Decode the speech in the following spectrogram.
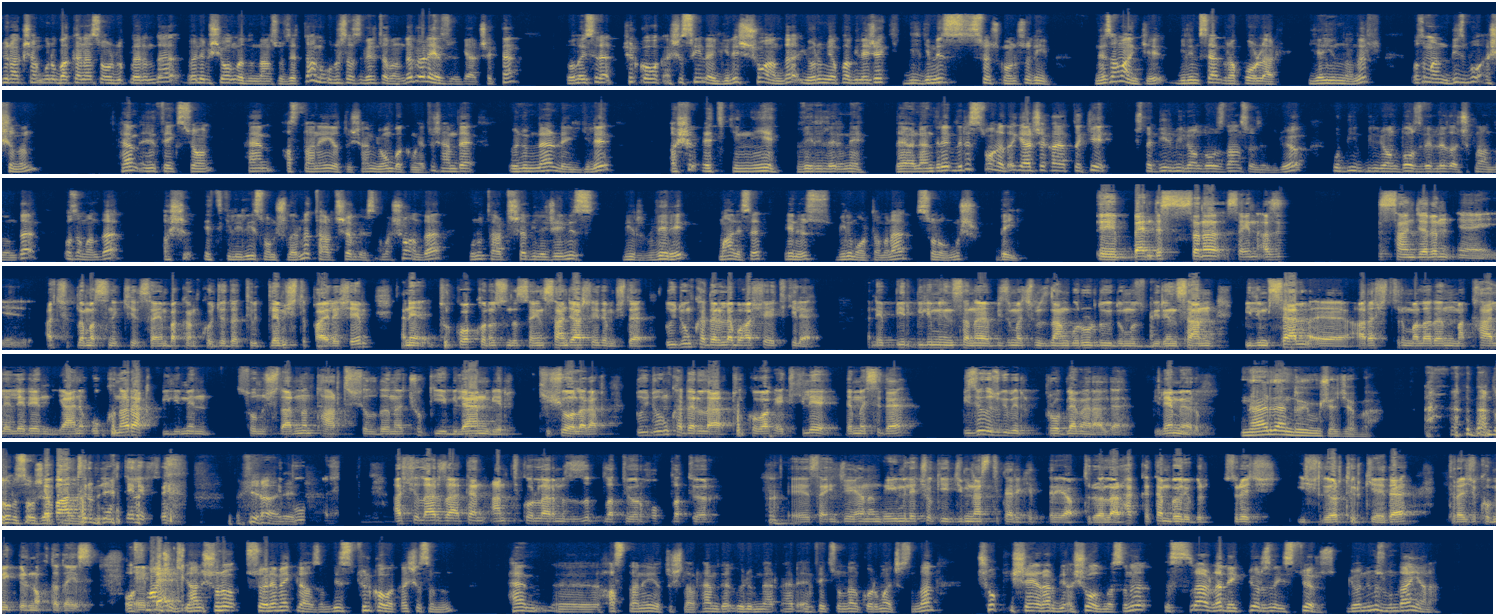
Dün akşam bunu bakana sorduklarında böyle bir şey olmadığından söz etti ama uluslararası veri tabanında böyle yazıyor gerçekten. Dolayısıyla Türkovak aşısıyla ilgili şu anda yorum yapabilecek bilgimiz söz konusu değil. Ne zaman ki bilimsel raporlar yayınlanır, o zaman biz bu aşının hem enfeksiyon hem hastaneye yatış hem yoğun bakıma yatış hem de ölümlerle ilgili aşı etkinliği verilerini değerlendirebiliriz. Sonra da gerçek hayattaki işte 1 milyon dozdan söz ediliyor. Bu 1 milyon doz verileri açıklandığında o zaman da aşı etkililiği sonuçlarını tartışabiliriz. Ama şu anda bunu tartışabileceğimiz bir veri maalesef henüz bilim ortamına sunulmuş değil. Ee, ben de sana Sayın Aziz Sancar'ın e, açıklamasını ki Sayın Bakan Koca da tweetlemişti paylaşayım. Hani Türk konusunda Sayın Sancar şey demişti. Duyduğum kadarıyla bu aşı etkile. Hani bir bilim insanı bizim açımızdan gurur duyduğumuz bir insan bilimsel e, araştırmaların, makalelerin yani okunarak bilimin sonuçlarının tartışıldığını çok iyi bilen bir kişi olarak duyduğum kadarıyla Turkovak etkili demesi de bize özgü bir problem herhalde. Bilemiyorum. Nereden duymuş acaba? ben de onu soracaktım. Tevatür muhtelif. yani. Bu aşılar zaten antikorlarımızı zıplatıyor, hoplatıyor. ee, Sayın Ceyhan'ın deyimiyle çok iyi jimnastik hareketleri yaptırıyorlar. Hakikaten böyle bir süreç işliyor Türkiye'de. Trajikomik bir noktadayız. Osman'cığım ee, belki... yani şunu söylemek lazım. Biz Türkovak aşısının hem e, hastaneye yatışlar hem de ölümler hem enfeksiyondan koruma açısından çok işe yarar bir aşı olmasını ısrarla bekliyoruz ve istiyoruz. Gönlümüz bundan yana.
